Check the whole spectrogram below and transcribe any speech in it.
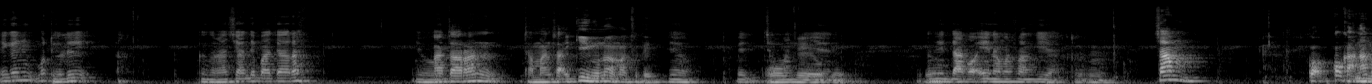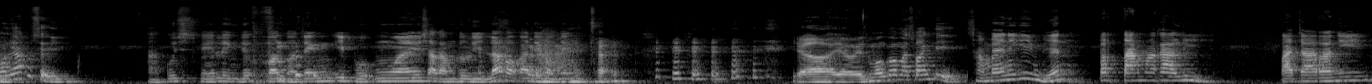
Ini kan modelnya generasi anti pacaran. Yo. Pacaran zaman saiki ngono maksudnya? Yo zaman oke oke Ini takoke nama Funky ya. Mm-mm. Sam, kok kok gak nakoni aku sih aku wis feeling juk kon gonceng ibumu ae alhamdulillah kok kate gonceng. ya ya wis monggo Mas Fangki Sampai ini mbiyen pertama kali pacaran nih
